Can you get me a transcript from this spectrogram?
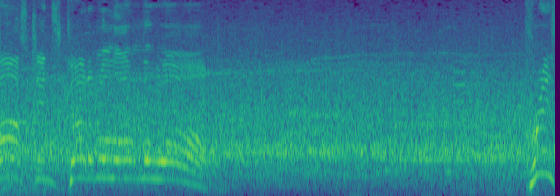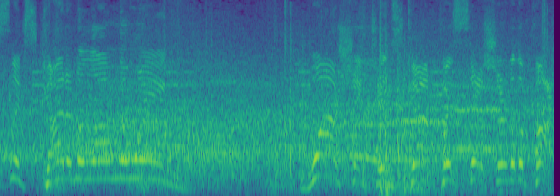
Boston's got it along the wall. Grzelcyk's got it along the wing. Washington's got possession of the puck.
